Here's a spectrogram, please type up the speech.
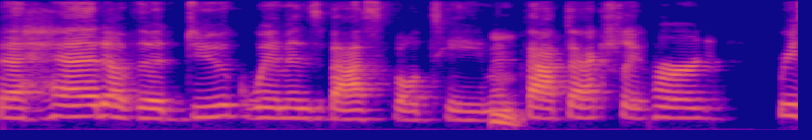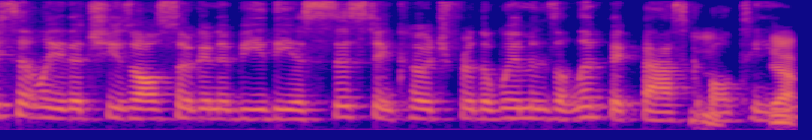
the head of the Duke women's basketball team. In mm. fact, I actually heard recently that she's also going to be the assistant coach for the women's Olympic mm, basketball team. Yeah.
